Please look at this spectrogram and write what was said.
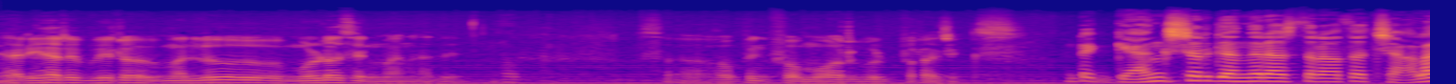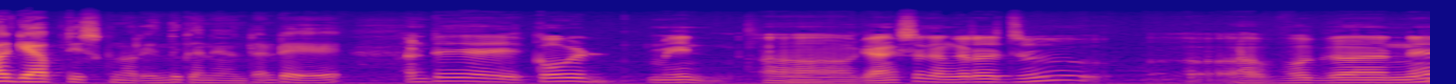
Harihara బీరో మళ్ళీ మూడో సినిమా నాది so hoping for more good projects అంటే గ్యాంగ్స్టర్ గంగరాజ్ తర్వాత చాలా గ్యాప్ తీసుకున్నారు. ఎందుకని అంటే అంటే కోవిడ్ మెయిన్ గ్యాంగ్స్టర్ గంగరాజు అవ్వగానే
